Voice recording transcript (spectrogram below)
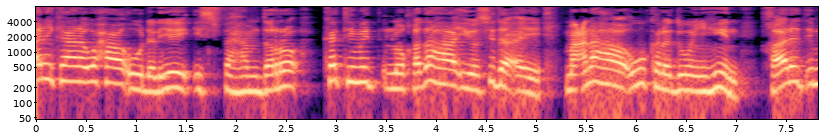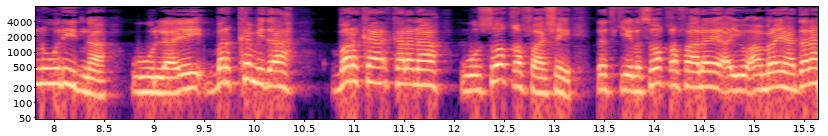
Arrinkaana waxa uu dhaliyey isfaham darro ka timid luuqadaha iyo sida ay macnaha ugu kala duwan yihiin. Khaalid ibnu weliidna wuu laayay bar ka mid ah barka kalena wuu soo qafaashay. Dadkii la soo qafaalay ayuu amray haddana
